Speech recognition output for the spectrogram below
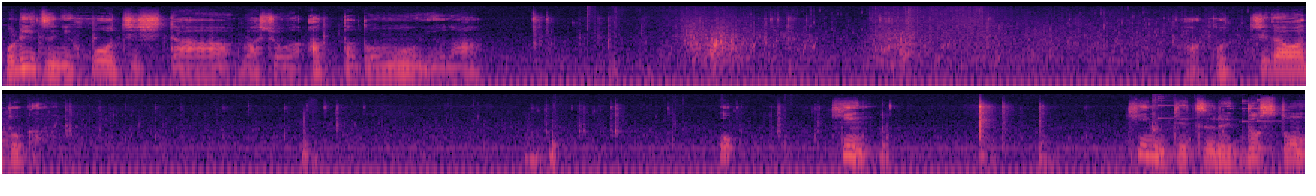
降りずに放置した場所があったと思うよな。あこっち側とか。お金。金鉄レッドストーン。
